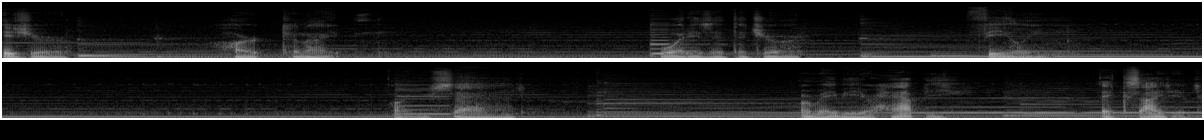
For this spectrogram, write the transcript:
is your heart tonight? What is it that you're feeling? Are you sad? Or maybe you're happy, excited,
